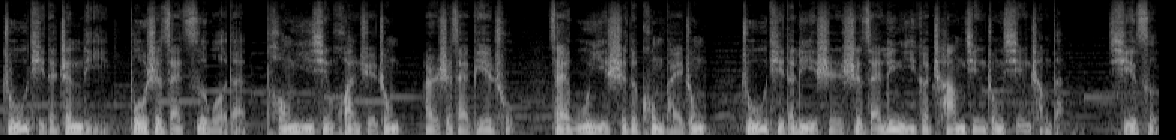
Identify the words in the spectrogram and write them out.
主体的真理不是在自我的同一性幻觉中，而是在别处。在无意识的空白中，主体的历史是在另一个场景中形成的。其次，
